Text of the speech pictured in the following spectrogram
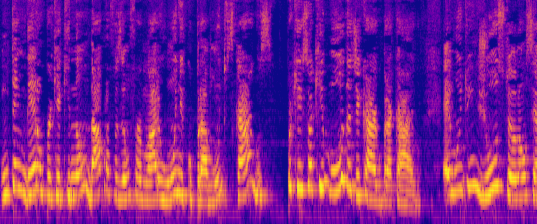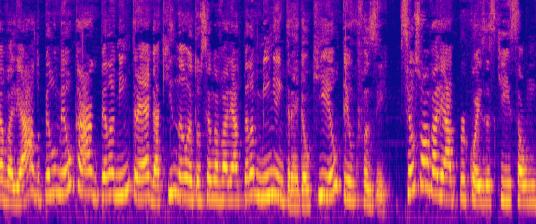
Entenderam por que, que não dá para fazer um formulário único para muitos cargos? Porque isso aqui muda de cargo para cargo. É muito injusto eu não ser avaliado pelo meu cargo, pela minha entrega. Aqui não, eu estou sendo avaliado pela minha entrega, o que eu tenho que fazer. Se eu sou avaliado por coisas que são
